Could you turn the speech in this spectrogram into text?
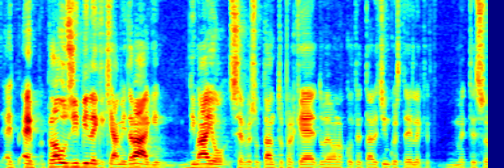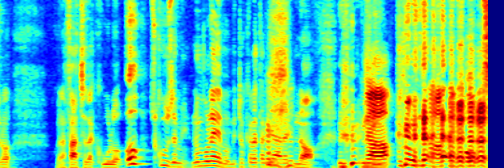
è, è plausibile che chiami Draghi. Di Maio serve soltanto perché dovevano accontentare i 5 Stelle che mettessero quella faccia da culo. Oh, scusami, non volevo, mi toccherà tagliare? No. No. Ops.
